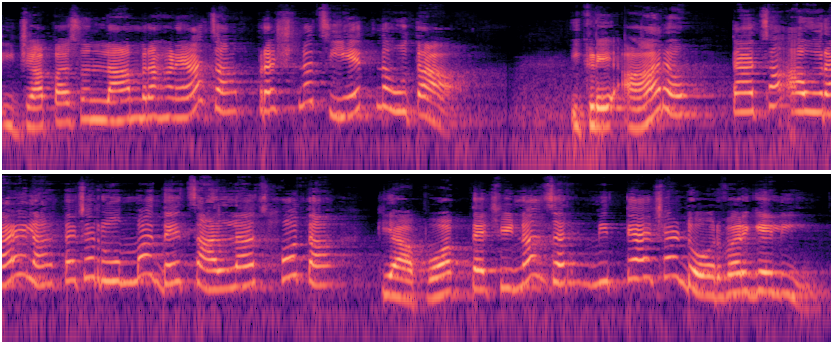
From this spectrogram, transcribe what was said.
तिच्यापासून लांब राहण्याचा प्रश्नच येत नव्हता. इकडे आरव त्याचा आवरायला त्याच्या रूममध्ये चाललाच होता. की आपोआप त्याची नजर नित्याच्या डोरवर गेली.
